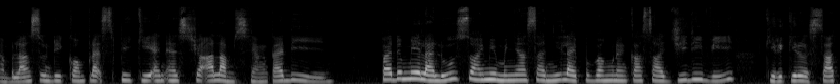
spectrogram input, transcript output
yang berlangsung di Kompleks PKNS Shah Alam siang tadi. Pada Mei lalu, Suhaimi menyasar nilai pembangunan kasar GDV kira-kira 1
